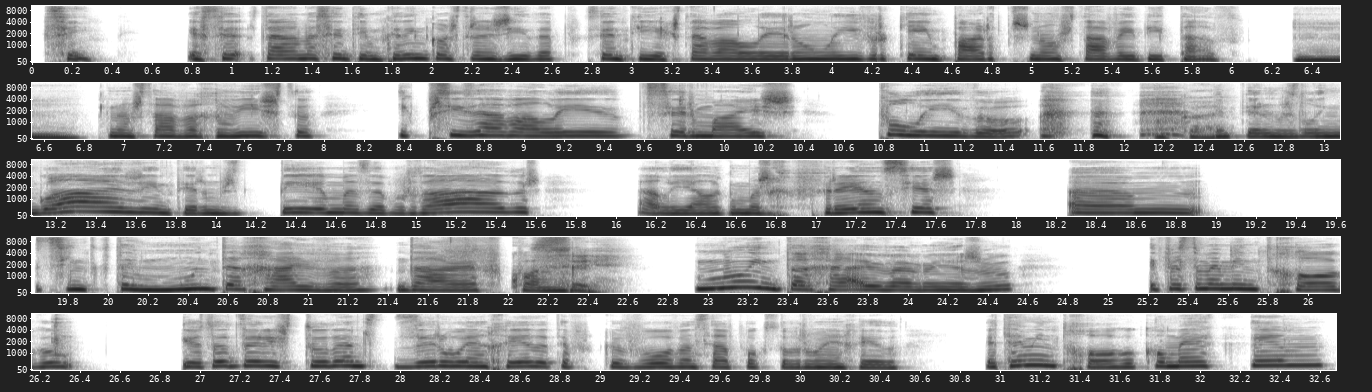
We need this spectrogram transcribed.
sim. Eu estava-me a sentir um bocadinho constrangida porque sentia que estava a ler um livro que em partes não estava editado, Hum, que não estava revisto e que precisava ali de ser mais polido ok. em termos de linguagem, em termos de temas abordados, ali algumas referências. Ahm, sinto que tenho muita raiva da R.F. Kwang, Sim. Muita raiva mesmo. E depois também me interrogo, eu estou a dizer isto tudo antes de dizer o enredo, até porque vou avançar um pouco sobre o enredo. Eu até me interrogo como é que.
